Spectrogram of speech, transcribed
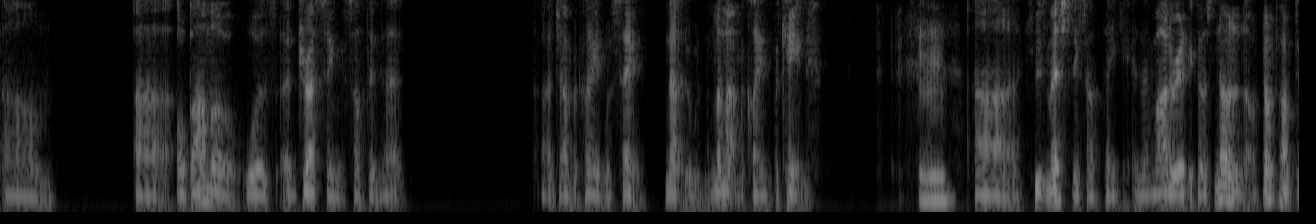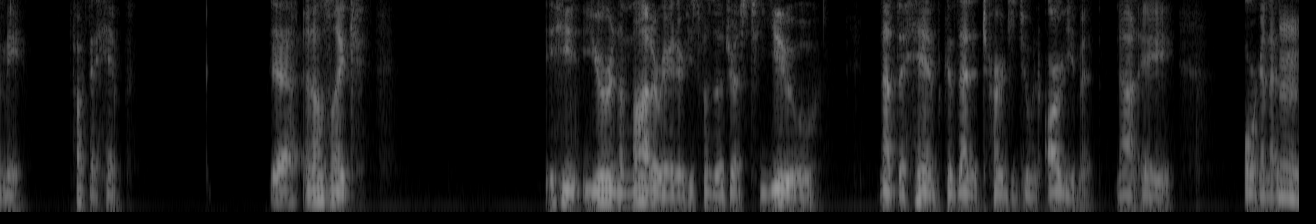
um, uh, Obama was addressing something that uh, John McClane was saying. Not not McClane, McCain. Mhm. Uh, he was mentioning something, and the moderator goes, "No, no, no, don't talk to me, talk to him." Yeah. And I was like, "He, you're the moderator. He's supposed to address to you, not to him, because then it turns into an argument, not a organized Hmm.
